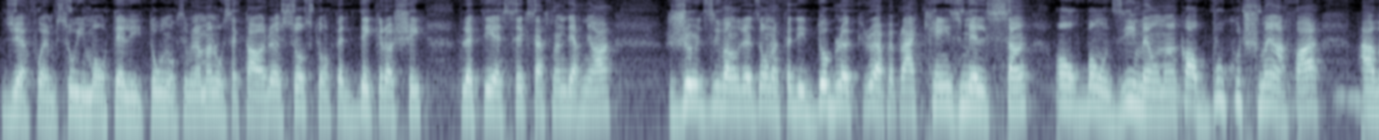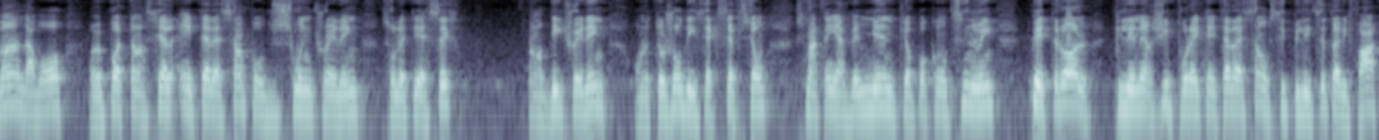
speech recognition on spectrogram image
du FOMC ils montaient les taux. Donc, c'est vraiment nos secteurs ressources qui ont fait décrocher le TSX la semaine dernière. Jeudi, vendredi, on a fait des doubles creux à peu près à 15 100. On rebondit, mais on a encore beaucoup de chemin à faire avant d'avoir un potentiel intéressant pour du swing trading sur le TSX. En day trading, on a toujours des exceptions. Ce matin, il y avait Mine qui n'a pas continué pétrole puis l'énergie pourrait être intéressant aussi, puis les titres tarifères,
